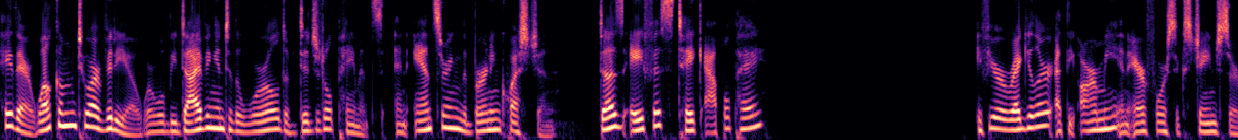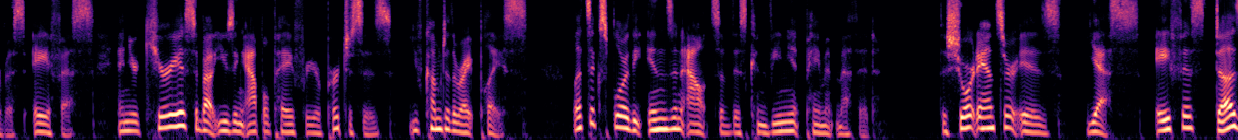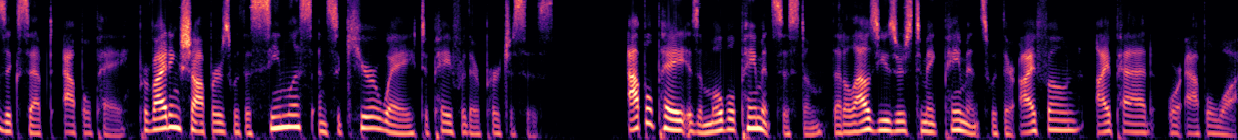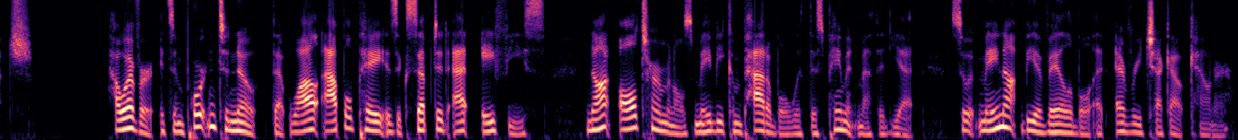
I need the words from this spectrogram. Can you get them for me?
Hey there, welcome to our video where we'll be diving into the world of digital payments and answering the burning question Does AAFES take Apple Pay? If you're a regular at the Army and Air Force Exchange Service, AAFES, and you're curious about using Apple Pay for your purchases, you've come to the right place. Let's explore the ins and outs of this convenient payment method. The short answer is yes, AAFES does accept Apple Pay, providing shoppers with a seamless and secure way to pay for their purchases. Apple Pay is a mobile payment system that allows users to make payments with their iPhone, iPad, or Apple Watch. However, it's important to note that while Apple Pay is accepted at AAFES, not all terminals may be compatible with this payment method yet, so it may not be available at every checkout counter.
